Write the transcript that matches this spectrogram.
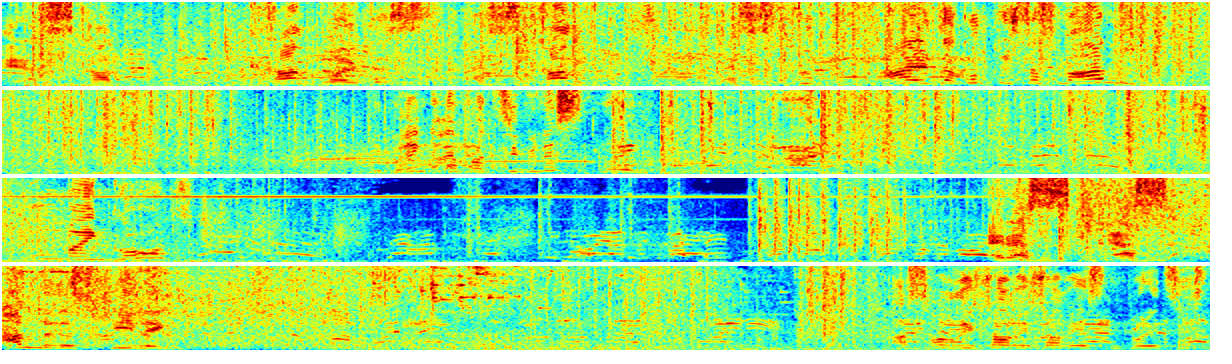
Ey, das ist gerade krank, Leute. Das ist, es ist krank. Es ist zu... Alter, guckt euch das mal an. Die bringen einfach Zivilisten um. Oh mein Gott. Ey, das ist, das ist anderes Feeling. Das sorry, sorry, sorry, ist ein Polizist.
